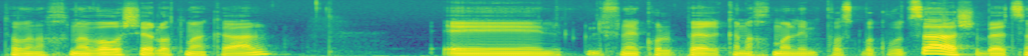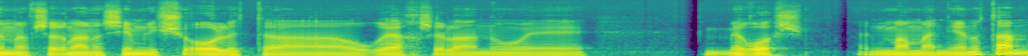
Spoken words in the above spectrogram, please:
טוב, אנחנו נעבור שאלות מהקהל. אה, לפני כל פרק אנחנו מעלים פוסט בקבוצה, שבעצם מאפשר לאנשים לשאול את האורח שלנו אה, מראש, מה מעניין אותם.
